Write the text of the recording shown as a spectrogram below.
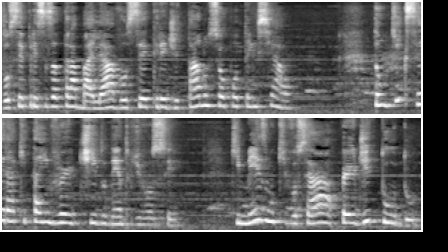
você precisa trabalhar, você acreditar no seu potencial. Então, o que, que será que está invertido dentro de você? Que mesmo que você, ah, perdi tudo,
